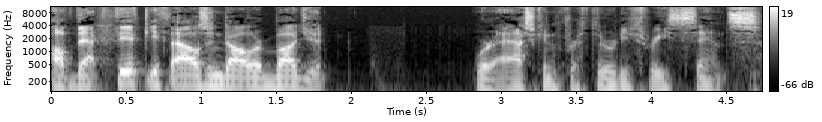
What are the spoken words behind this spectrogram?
Of that fifty thousand dollar budget, we're asking for thirty-three cents.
